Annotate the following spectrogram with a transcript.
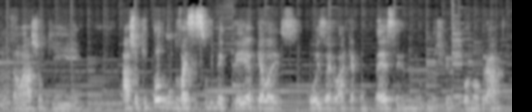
Uhum. Então acham que acham que todo mundo vai se submeter àquelas coisas lá que acontecem nos filmes pornográficos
